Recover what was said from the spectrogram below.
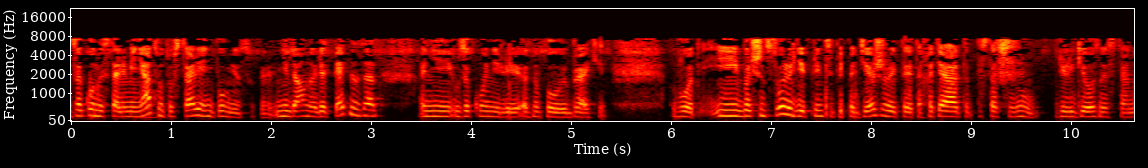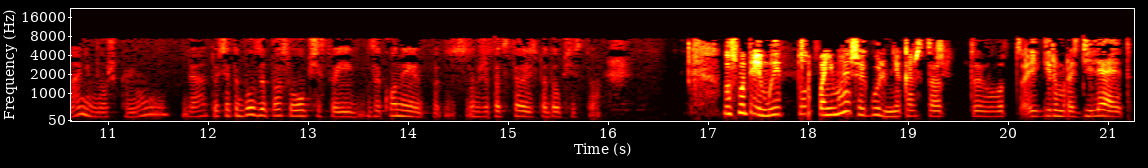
законы стали меняться, вот в Австралии, я не помню, недавно, лет пять назад, они узаконили однополые браки. Вот. И большинство людей, в принципе, поддерживает это, хотя это достаточно ну, религиозная страна немножко, ну, да. То есть это был запрос у общества, и законы уже подстроились под общество. Ну, смотри, мы тут, понимаешь, Айгуль, мне кажется, вот Айгирим разделяет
